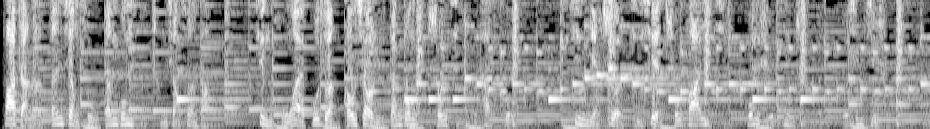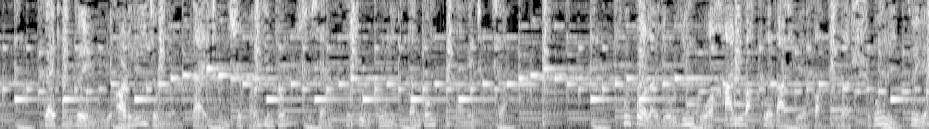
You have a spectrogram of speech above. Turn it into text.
发展了单像素单光子成像算法、近红外波段高效率单光子收集和探测。近衍射极限收发一体光学控制等核心技术。该团队于二零一九年在城市环境中实现四十五公里单光子三维成像，突破了由英国哈里瓦特大学保持的十公里最远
